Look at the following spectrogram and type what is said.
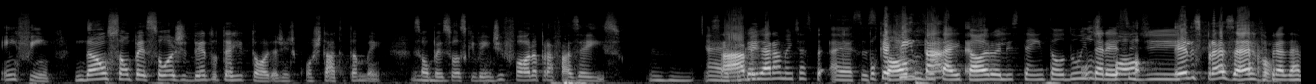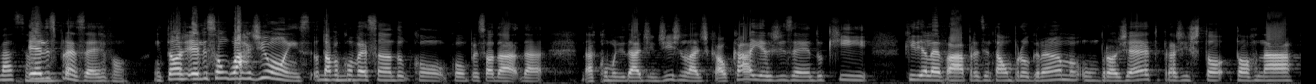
enfim, não são pessoas de dentro do território, a gente constata também. São uhum. pessoas que vêm de fora para fazer isso. Uhum. É, sabe? Porque geralmente as, é, esses porque povos tá, do território, eles têm todo o interesse de... Eles preservam. De preservação. Eles preservam. Então, eles são guardiões. Eu estava uhum. conversando com, com o pessoal da, da, da, comunidade indígena lá de Calcá, e eles dizendo que queria levar, apresentar um programa, um projeto para a gente to tornar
